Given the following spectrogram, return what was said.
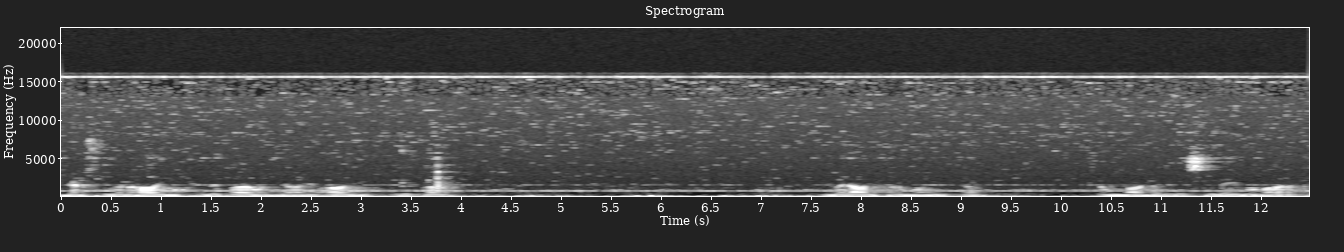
در صورہائی مختلفہ و جائہائی مختلفہ بیان فرمائی تھا ہم بادل اس سورہ مبارک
